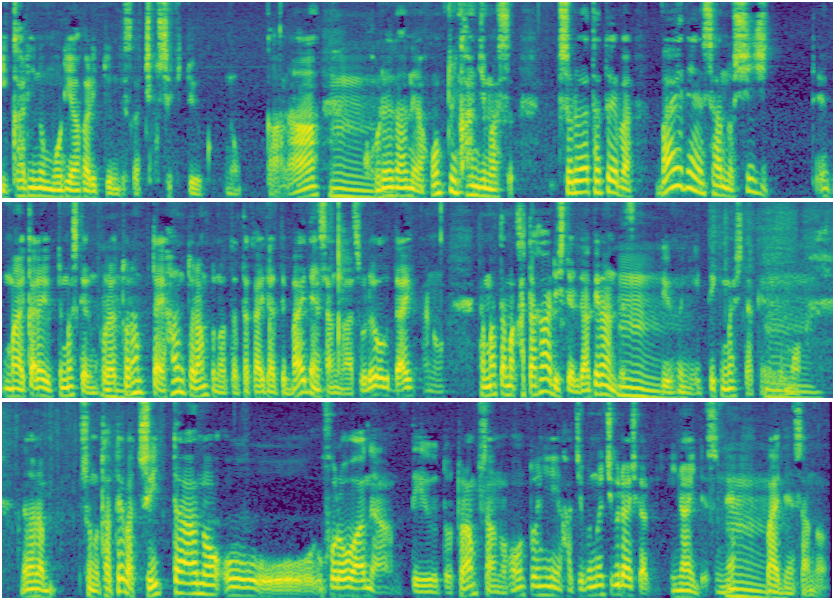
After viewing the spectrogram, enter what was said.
怒りの盛り上がりというんですか蓄積というのかな、これがね本当に感じます。それは例えばバイデンさんの支持前から言ってますけどもこれはトランプ対反トランプの戦いであってバイデンさんがそれを大あのたまたま肩代わりしてるだけなんですっていうふうに言ってきましたけれども、だからその例えばツイッターのフォロワーなんていうとトランプさんの本当に8分の1ぐらいしかいないですね、バイデンさんの。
